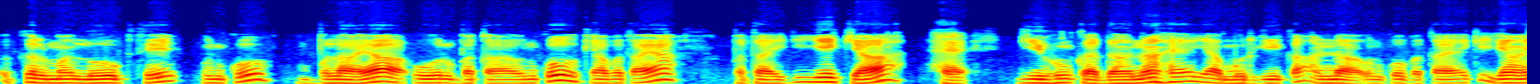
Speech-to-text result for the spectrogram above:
अक्लमंद लोग थे उनको बुलाया और बताया उनको क्या बताया? बताया कि ये क्या है? गेहूँ का दाना है या मुर्गी का अंडा? उनको बताया कि यहाँ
